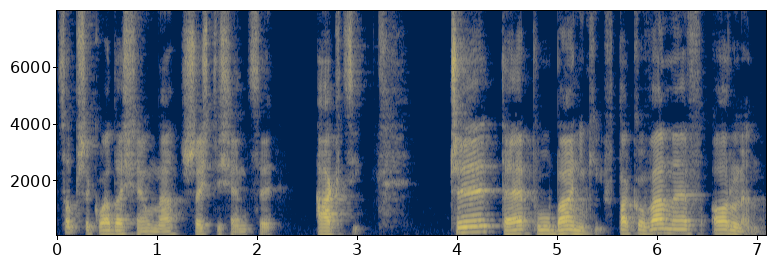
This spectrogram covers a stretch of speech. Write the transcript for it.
co przekłada się na 6 tysięcy akcji. Czy te półbańki wpakowane w Orlen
